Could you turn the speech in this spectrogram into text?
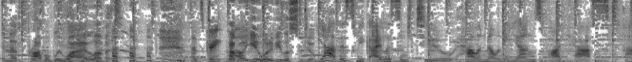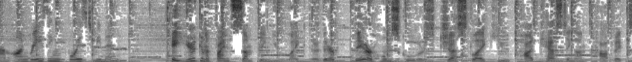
and that's probably why I love it. That's great. How about you? What have you listened to? Yeah, this week I listened to Hal and Melanie Young's podcast um, on raising boys to be men. Hey, you're going to find something you like there. They're they are homeschoolers just like you, podcasting on topics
